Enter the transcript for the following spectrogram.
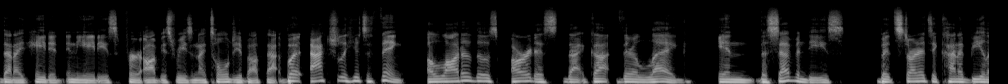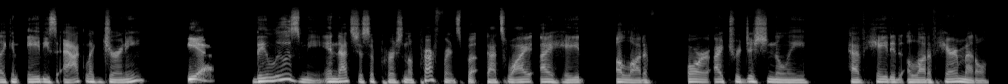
that I hated in the '80s for obvious reason. I told you about that. But actually, here's the thing: a lot of those artists that got their leg in the '70s, but started to kind of be like an '80s act, like Journey. Yeah. They lose me, and that's just a personal preference. But that's why I hate a lot of, or I traditionally have hated a lot of hair metal.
